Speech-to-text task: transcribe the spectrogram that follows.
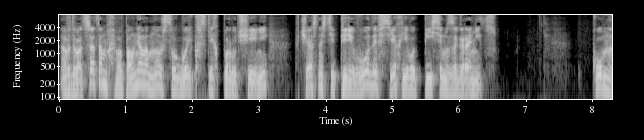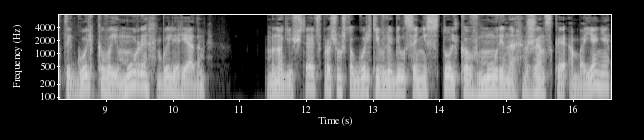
а в 20-м выполняла множество горьковских поручений, в частности, переводы всех его писем за границу. Комнаты Горького и Муры были рядом – Многие считают, впрочем, что Горький влюбился не столько в Мурина женское обаяние,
